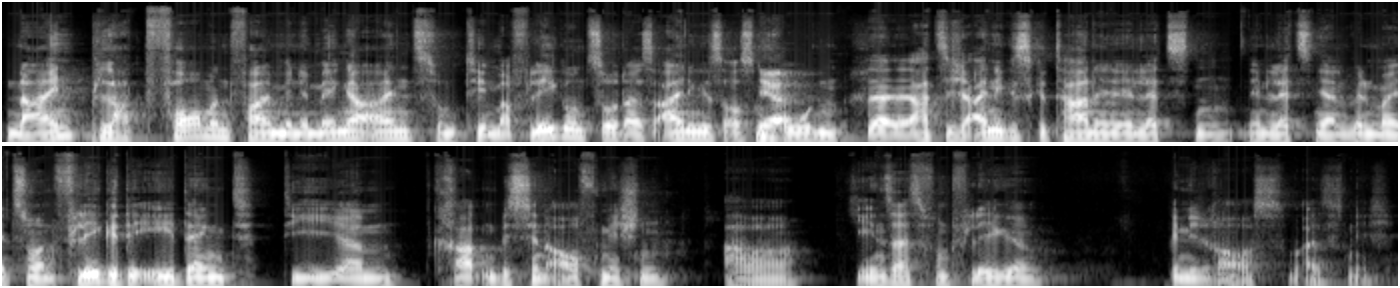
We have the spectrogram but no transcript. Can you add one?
nein, Plattformen fallen mir eine Menge ein zum Thema Pflege und so. Da ist einiges aus dem ja. Boden. Da hat sich einiges getan in den letzten, in den letzten Jahren, wenn man jetzt nur an Pflege.de denkt, die ähm, gerade ein bisschen aufmischen. Aber jenseits von Pflege bin ich raus, weiß ich nicht.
